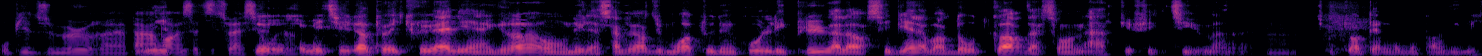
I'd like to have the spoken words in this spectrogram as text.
au pied du mur euh, par rapport à cette situation. Ce, métier-là peut être cruel et ingrat. On est la saveur du mois, tout d'un coup, on ne l'est plus. Alors, c'est bien d'avoir d'autres cordes à son arc, effectivement. Mm. Surtout en période de pandémie.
